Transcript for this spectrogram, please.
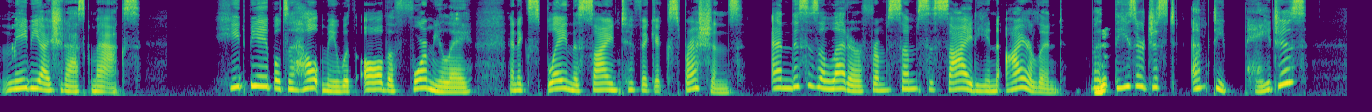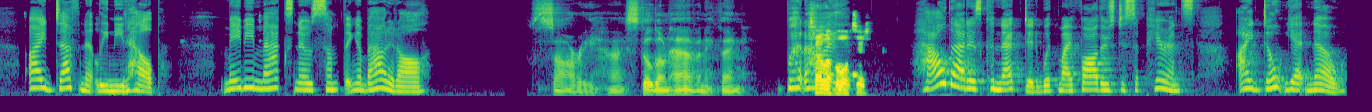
Maybe I should ask Max. He'd be able to help me with all the formulae and explain the scientific expressions. And this is a letter from some society in Ireland. But mm-hmm. these are just empty pages? I definitely need help. Maybe Max knows something about it all. Sorry, I still don't have anything. But I... Teleported. How that is connected with my father's disappearance, I don't yet know.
